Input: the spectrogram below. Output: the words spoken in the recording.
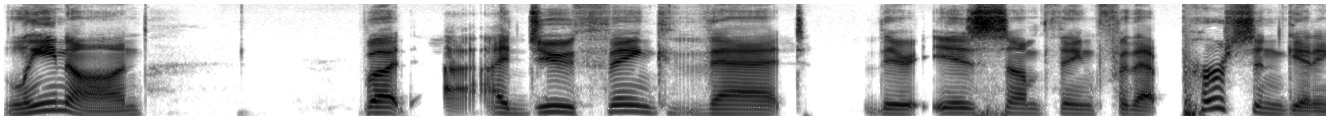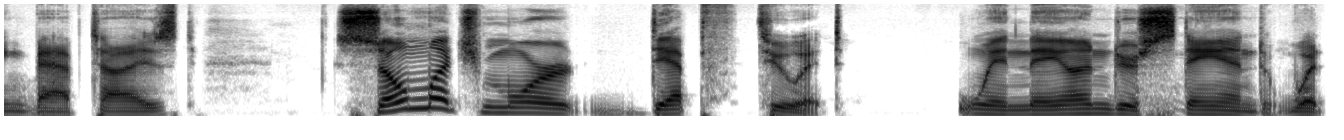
lean on but I do think that there is something for that person getting baptized, so much more depth to it when they understand what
